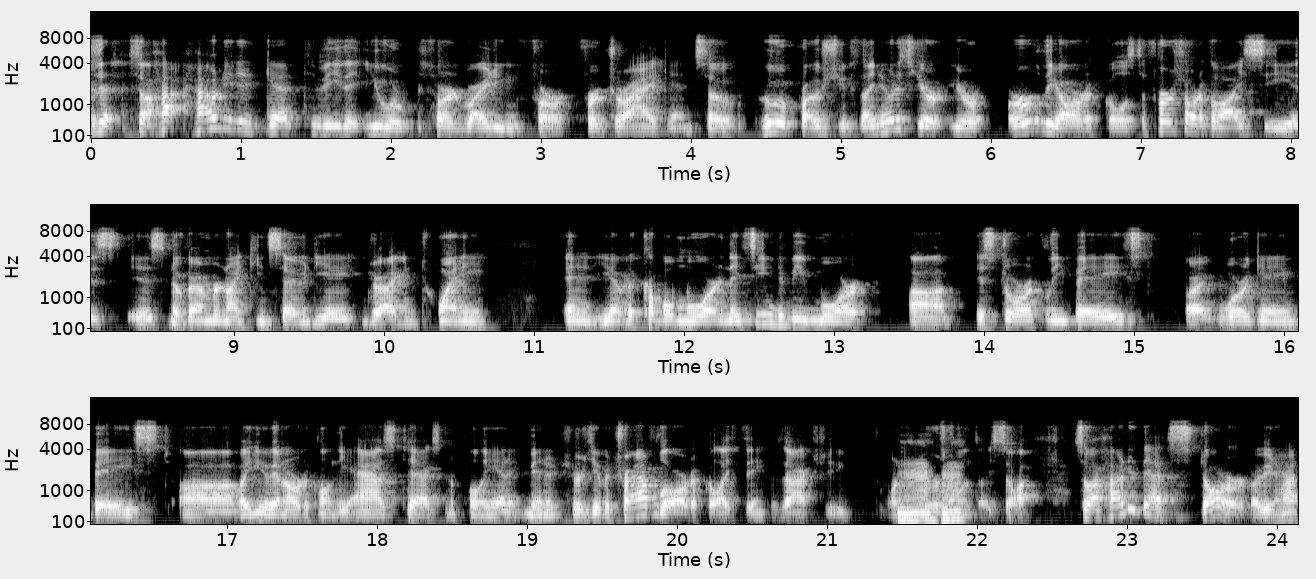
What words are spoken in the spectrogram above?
so how, how did it get to be that you were started writing for for Dragon? So who approached you? Because I noticed your your early articles. The first article I see is is November 1978, Dragon 20, and you have a couple more, and they seem to be more uh, historically based, right, war game based. Uh, I give an article on the Aztecs, Napoleonic miniatures. You have a traveler article, I think, was actually one of the mm-hmm. first ones I saw. So how did that start? I mean, how,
